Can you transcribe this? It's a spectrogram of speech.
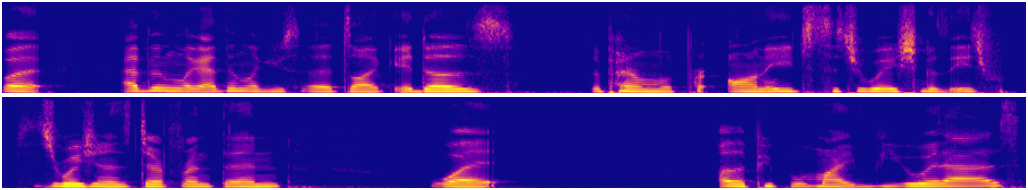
but I think like I think like you said, it's like it does depend on the per- on each situation because each situation is different than what other people might view it as.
